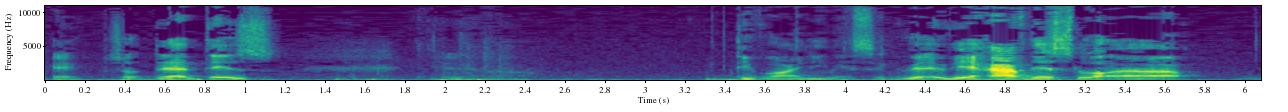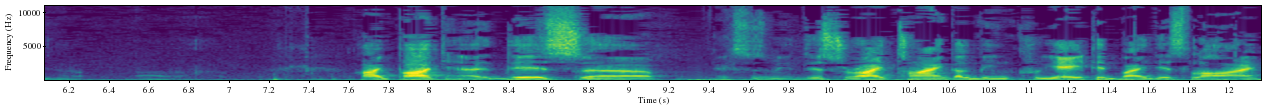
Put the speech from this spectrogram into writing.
Okay, so that is dividing this. We, we have this uh, uh, this uh, excuse me this right triangle being created by this line.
